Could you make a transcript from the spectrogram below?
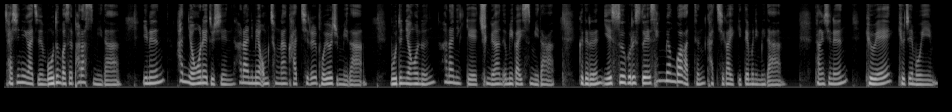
자신이 가진 모든 것을 팔았습니다. 이는 한 영혼에 두신 하나님의 엄청난 가치를 보여줍니다. 모든 영혼은 하나님께 중요한 의미가 있습니다. 그들은 예수 그리스도의 생명과 같은 가치가 있기 때문입니다. 당신은 교회, 교제 모임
